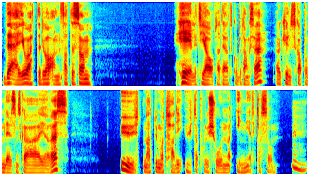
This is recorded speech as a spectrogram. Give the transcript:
det er jo at du har ansatte som hele tida har oppdatert kompetanse eller kunnskap om det som skal gjøres, uten at du må ta de ut av produksjonen og inn i et klasserom. Mm.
